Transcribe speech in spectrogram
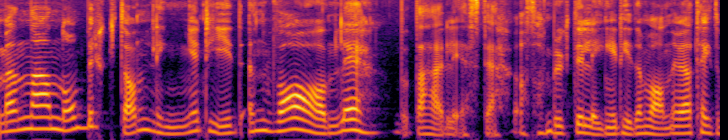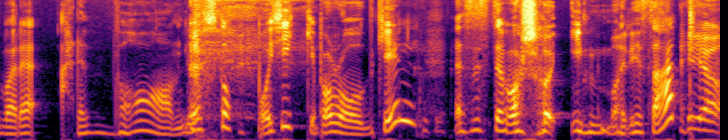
Men uh, nå brukte han lengre tid enn vanlig. Dette her leste jeg, at han brukte lengre tid enn vanlig. Og jeg tenkte bare, er det vanlig å stoppe og kikke på roadkill? Jeg syns det var så innmari sært. Ja.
